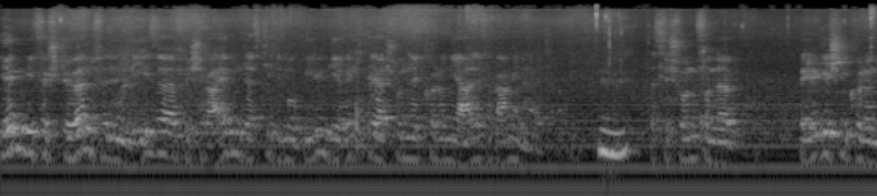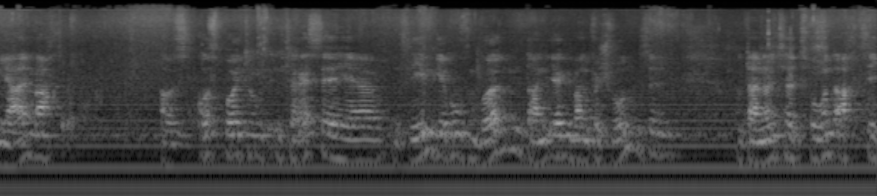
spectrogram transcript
irgendwie verstörend für den Leser beschreiben, dass diese mobilen Gerichte ja schon eine koloniale Vergangenheit haben. Mhm. Dass sie schon von der belgischen Kolonialmacht aus Ausbeutungsinteresse her ins Leben gerufen wurden, dann irgendwann verschwunden sind dann 1982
